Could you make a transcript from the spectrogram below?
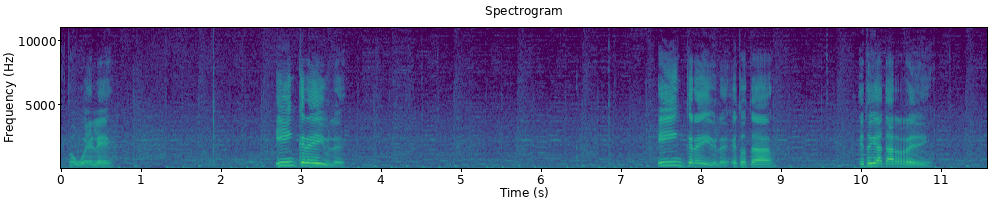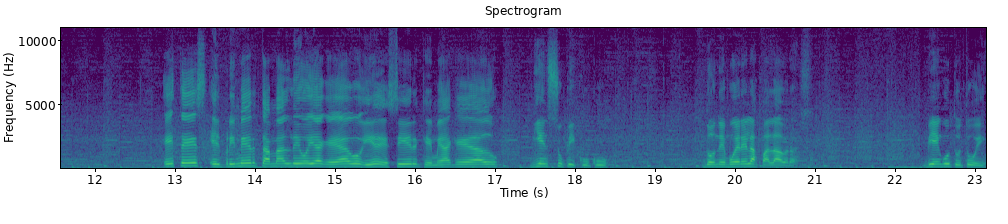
Esto huele increíble. Increíble. Esto está. Esto ya está ready. Este es el primer tamal de olla que hago y he de decir que me ha quedado bien supicucú. Donde mueren las palabras. Bien gututui.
